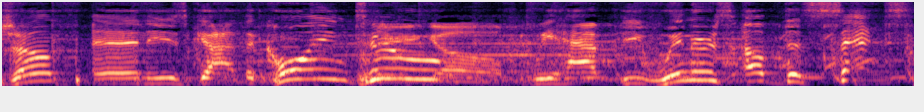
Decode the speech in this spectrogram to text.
Jump, and he's got the coin too. There you go. We have the winners of the set.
